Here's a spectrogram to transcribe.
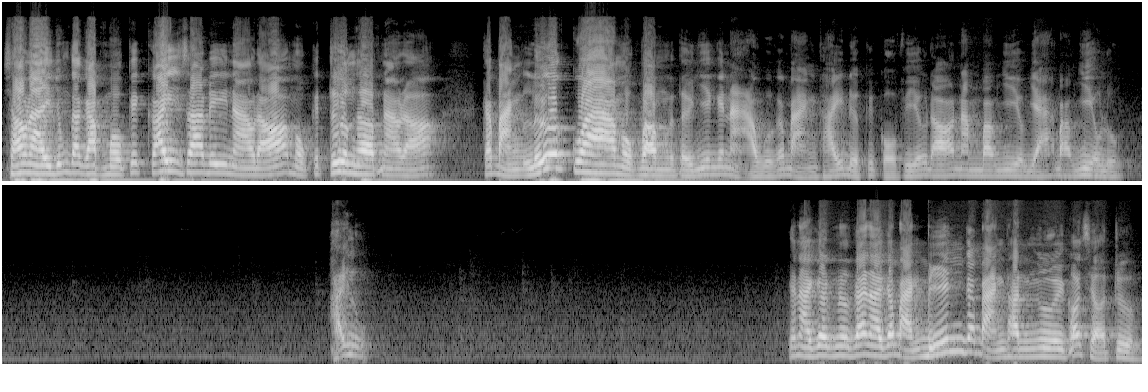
Sau này chúng ta gặp một cái cây ra đi nào đó, một cái trường hợp nào đó, các bạn lướt qua một vòng là tự nhiên cái nào của các bạn thấy được cái cổ phiếu đó năm bao nhiêu, giá bao nhiêu luôn. Thấy luôn. Cái này cái, cái này các bạn biến các bạn thành người có sở trường.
